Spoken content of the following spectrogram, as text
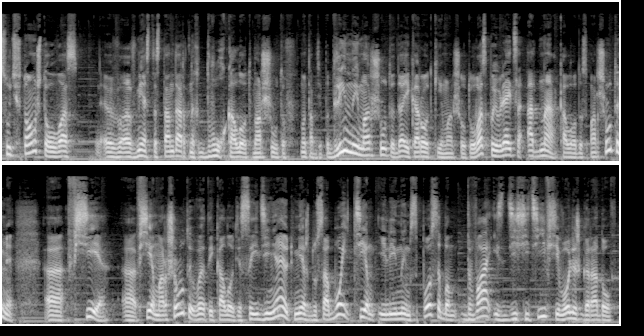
Суть в том, что у вас э, вместо стандартных двух колод маршрутов, ну там типа длинные маршруты, да, и короткие маршруты, у вас появляется одна колода с маршрутами. Э, все, э, все маршруты в этой колоде соединяют между собой тем или иным способом два из десяти всего лишь городов.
